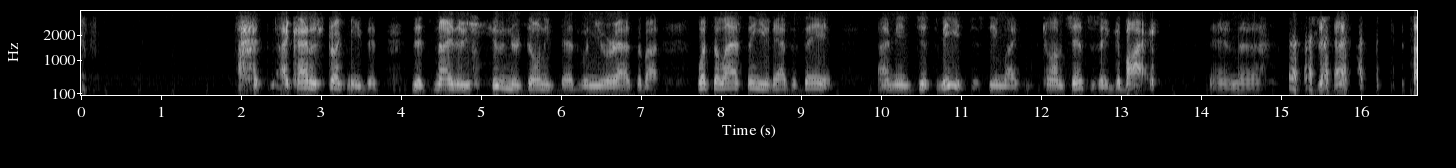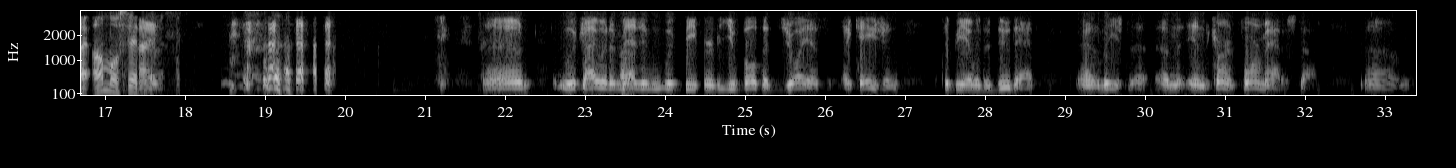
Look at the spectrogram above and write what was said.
I, I kind of struck me that that neither you nor Tony said when you were asked about what's the last thing you'd have to say. And I mean, just to me, it just seemed like common sense to say goodbye. And uh, I almost said that. um, which I would imagine would be for you both a joyous occasion to be able to do that, at least uh, in, the, in the current format of stuff. Um,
